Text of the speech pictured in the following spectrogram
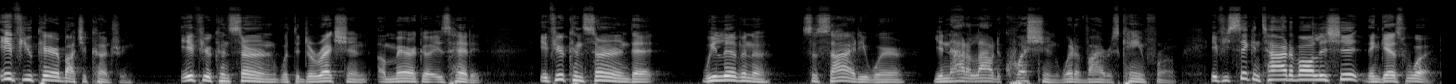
if you care about your country, if you're concerned with the direction America is headed, if you're concerned that we live in a society where you're not allowed to question where the virus came from, if you're sick and tired of all this shit, then guess what?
